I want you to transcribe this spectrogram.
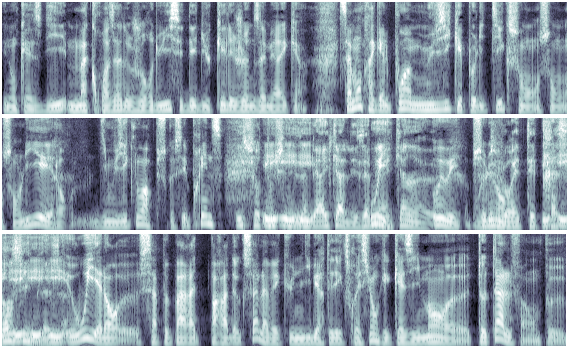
Et donc elle se dit, ma croisade aujourd'hui, c'est d'éduquer les jeunes Américains. Ça montre à quel point musique et politique sont, sont, sont liées. Alors, dit musique noire puisque c'est Prince. Et surtout Et- chez les et- Américains. Les Américains oui, oui, ont toujours été très Et- sensibles à ça. oui, alors ça peut paraître paradoxal avec une liberté d'expression qui est quasiment euh, totale. Enfin, on peut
